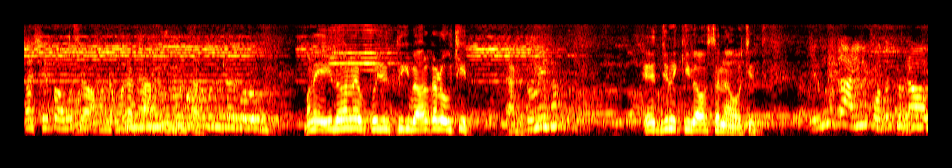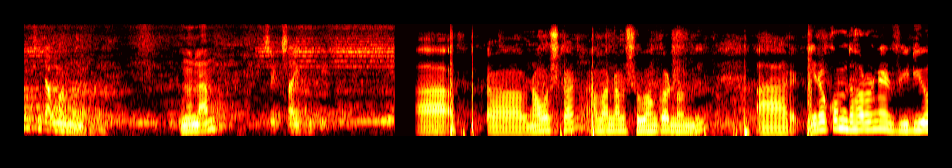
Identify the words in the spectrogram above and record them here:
হ্যাঁ সে তো অবশ্যই আমাদের মধ্যে একটা আতঙ্ক মানে এই ধরনের প্রযুক্তি কি ব্যবহার করা উচিত? একদমই না। এর জন্য কী ব্যবস্থা নেওয়া উচিত? আইনি পদক্ষেপ নেওয়া উচিত আমার মনে হয়। নাম? শেখ সাইফুদ্দিন নমস্কার আমার নাম শুভঙ্কর নন্দী। আর এরকম ধরনের ভিডিও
